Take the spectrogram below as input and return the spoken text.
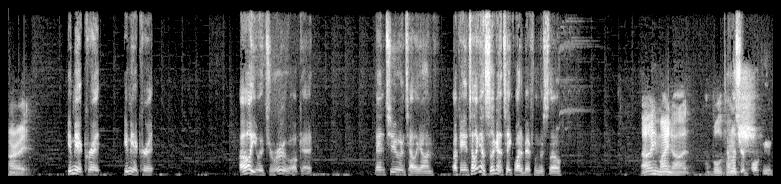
Alright. Give me a crit. Give me a crit. Oh, you withdrew. Okay. And two Inteleon. Okay, Inteleon's still gonna take quite a bit from this though, Uh, he might not. A bullet punch. unless you're bulky.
